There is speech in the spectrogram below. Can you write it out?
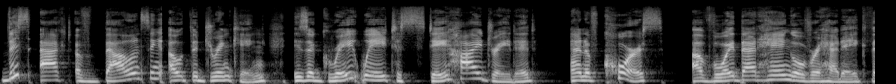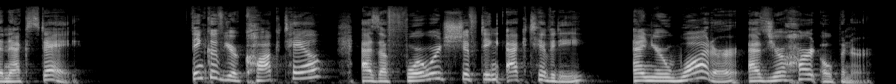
This act of balancing out the drinking is a great way to stay hydrated and, of course, avoid that hangover headache the next day. Think of your cocktail as a forward shifting activity and your water as your heart opener.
